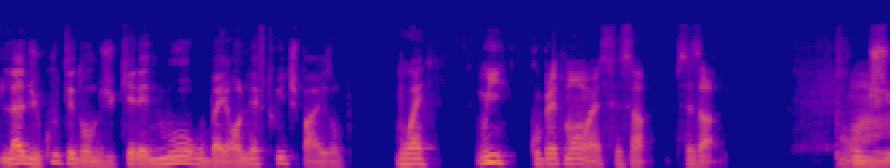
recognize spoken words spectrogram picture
là, du coup, tu es dans du Kellen Moore ou Byron Leftwich, par exemple. Ouais, oui, complètement, ouais, c'est ça, c'est ça. Pour- Donc, je,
